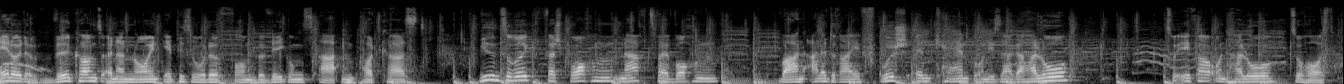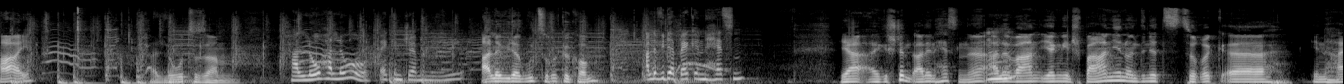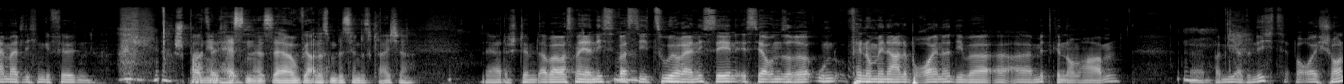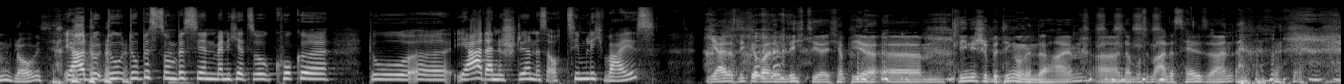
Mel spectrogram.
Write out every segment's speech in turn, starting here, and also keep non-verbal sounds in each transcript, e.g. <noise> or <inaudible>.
Hey Leute, willkommen zu einer neuen Episode vom Bewegungsarten Podcast. Wir sind zurück, versprochen, nach zwei Wochen waren alle drei frisch im Camp und ich sage Hallo zu Eva und Hallo zu Horst. Hi. Hallo zusammen. Hallo, hallo, back in Germany. Alle wieder gut zurückgekommen? Alle wieder back in Hessen? Ja, äh, stimmt, alle in Hessen, ne? Mhm. Alle waren irgendwie in Spanien und sind jetzt zurück äh, in heimatlichen Gefilden. <laughs> Spanien, Hessen ist ja irgendwie alles ein bisschen das Gleiche. Ja, das stimmt. Aber was man ja nicht, was die Zuhörer ja nicht sehen, ist ja unsere phänomenale Bräune, die wir äh, äh, mitgenommen haben. Äh, bei mir also nicht, bei euch schon, glaube ich. Ja, du, du, <laughs> du bist so ein bisschen, wenn ich jetzt so gucke, du, äh, ja, deine Stirn ist auch ziemlich weiß. Ja, das liegt aber an dem Licht hier. Ich habe hier ähm, klinische Bedingungen daheim. Äh, da muss immer <laughs> alles hell sein.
